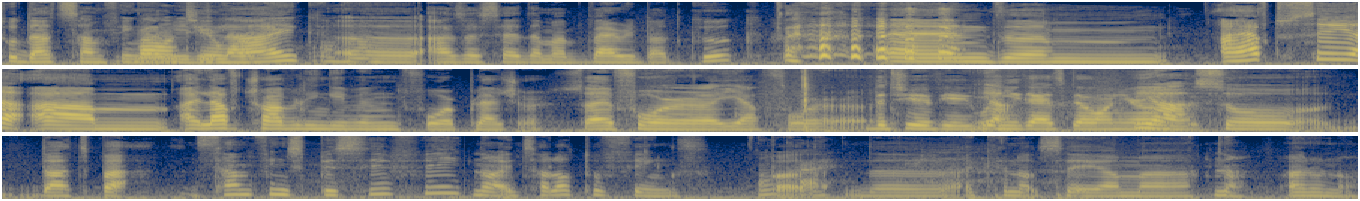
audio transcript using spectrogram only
So that's something Volunteer I work. really like. Uh, as I said I'm a very bad cook. and um I have to say, um, I love traveling even for pleasure. So uh, for uh, yeah, for uh, The two of you, when Yeah. you guys go on your yeah own. so that's but something specific no it's a lot of things Okay. but the, i cannot say i'm uh, no i don't know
